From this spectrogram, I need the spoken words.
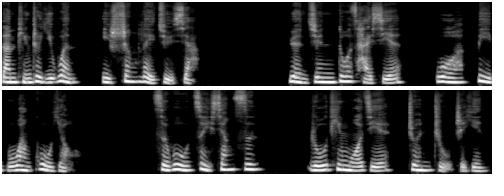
单凭这一问，已声泪俱下。愿君多采撷，我必不忘故友。此物最相思，如听摩诘尊主之音。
